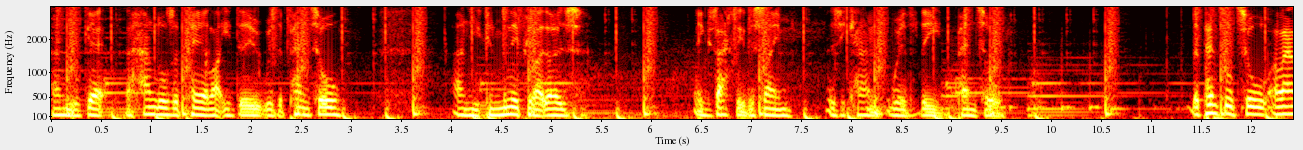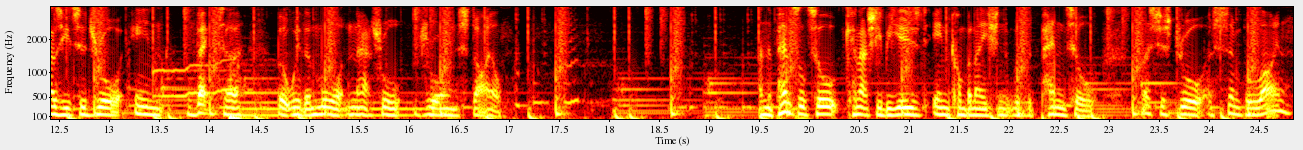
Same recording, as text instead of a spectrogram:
and you'll get the handles appear like you do with the pen tool and you can manipulate those exactly the same as you can with the pen tool. The pencil tool allows you to draw in vector but with a more natural drawing style. And the pencil tool can actually be used in combination with the pen tool. Let's just draw a simple line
